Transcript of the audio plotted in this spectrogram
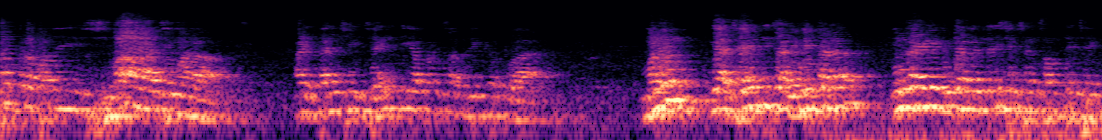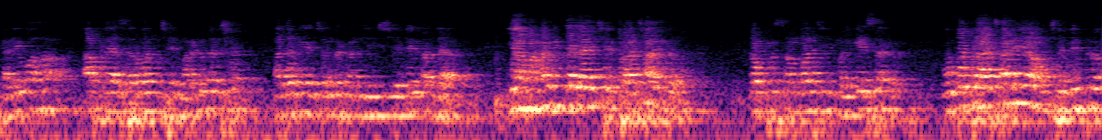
छत्रपती शिवाजी महाराज. आणि त्यांची जयंती आपण साजरी करतो आहे म्हणून या जयंतीच्या निमित्तानं इंद्रायणी विद्यामंदिर शिक्षण संस्थेचे कार्यवाह आपल्या सर्वांचे मार्गदर्शक आदरणीय चंद्रकांतजी शेटे दादा या महाविद्यालयाचे प्राचार्य डॉक्टर संभाजी मलगे सर उपप्राचार्य आमचे मित्र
